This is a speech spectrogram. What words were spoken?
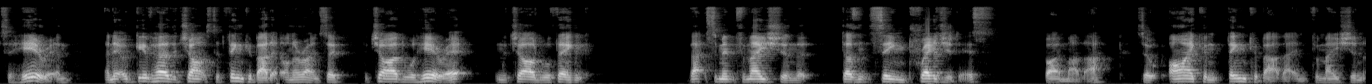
to hear it and, and it'll give her the chance to think about it on her own. So the child will hear it and the child will think, that's some information that doesn't seem prejudiced by mother. So I can think about that information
